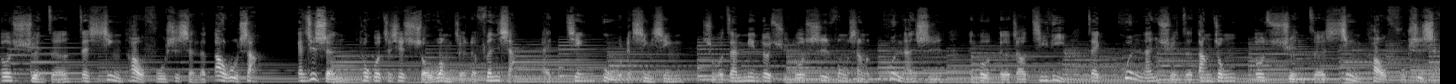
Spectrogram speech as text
都选择在信靠服侍神的道路上。感谢神，透过这些守望者的分享，来坚固我的信心，使我在面对许多侍奉上的困难时，能够得着激励，在困难选择当中，都选择信靠服侍神。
